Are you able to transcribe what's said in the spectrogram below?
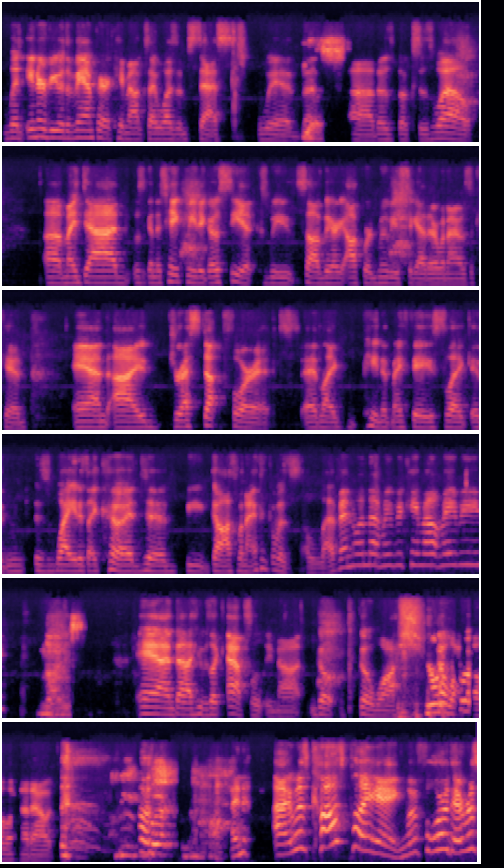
when Interview with a Vampire came out, because I was obsessed with Yes. uh, those books as well. Uh, my dad was going to take me to go see it because we saw very awkward movies together when I was a kid, and I dressed up for it and like painted my face like in as white as I could to be goth. When I think it was 11 when that movie came out, maybe. Nice. And uh, he was like, "Absolutely not. Go, go wash. Go wash all of that out." But I was cosplaying before there was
